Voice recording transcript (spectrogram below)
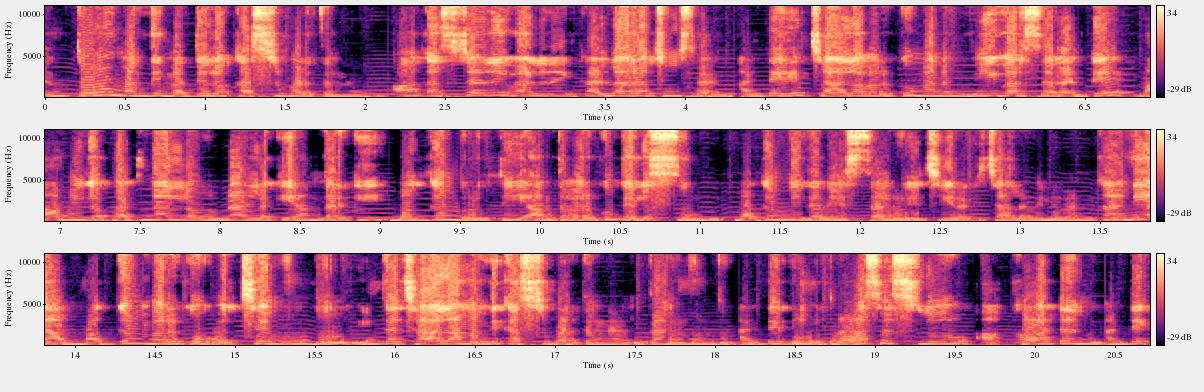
ఎంతో మంది మధ్యలో కష్టపడుతున్నారు. ఆ కష్టాన్ని వాళ్ళు నేను కళ్ళారా చూశాను. అంటే చాలా వరకు మనం వీవర్సర్ అంటే మామూలుగా పట్టణాల్లో ఉన్న వాళ్ళకి అందరికి మగ్గం వృత్తి అంతవరకు తెలుస్తుంది. మగ్గం మీద నేస్తారు ఈ చీరకి చాలా విలువని. కానీ ఆ మగ్గం వరకు వచ్చే ముందు ఇంకా చాలా మంది కష్టపడుతున్నారు దాని ముందు. అంటే దీని ప్రాసెస్లో ఆ కాటన్ అంటే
